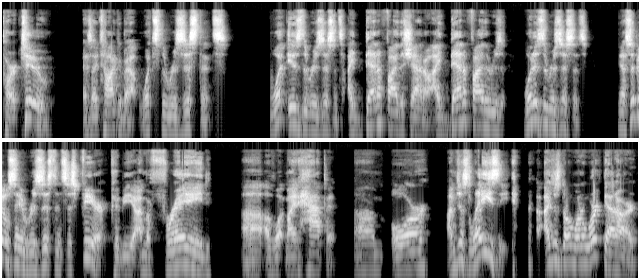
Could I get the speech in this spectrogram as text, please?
Part two, as I talked about, what's the resistance? What is the resistance? Identify the shadow. Identify the res- what is the resistance? Now, some people say resistance is fear. Could be I'm afraid uh, of what might happen, um, or I'm just lazy. I just don't want to work that hard.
